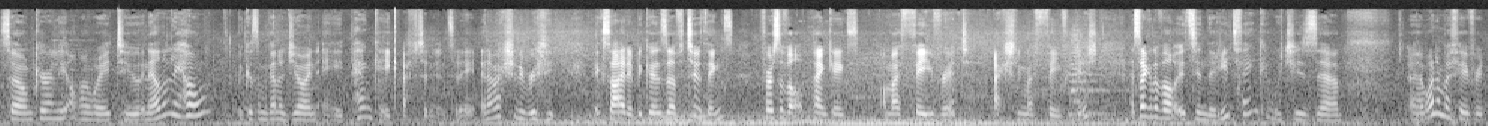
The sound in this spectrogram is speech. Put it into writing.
So I'm currently on my way to an elderly home because I'm gonna join a pancake afternoon today. And I'm actually really excited because of two things. First of all, pancakes are my favorite, actually my favorite dish. And second of all, it's in the Rietvink, which is uh, uh, one of my favorite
